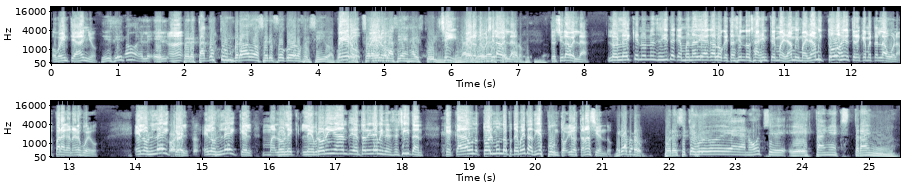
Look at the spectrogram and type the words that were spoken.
o 20 años. Sí, sí, no. él- él- Ah. Pero está acostumbrado a ser el foco de la ofensiva. Pero, lo pero. hacía en high school. Sí, ¿verdad? pero te voy a decir la el verdad. Te voy a decir la verdad. Los Lakers no necesitan que más nadie haga lo que está haciendo esa gente en Miami. Miami, todos ellos tienen que meter la bola para ganar el juego. En los Lakers, en los Lakers, ma- los Le- LeBron y Andy- Anthony Davis necesitan que cada uno, todo el mundo te meta 10 puntos y lo están haciendo. Mira, pero por eso es que el juego de anoche es tan extraño.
